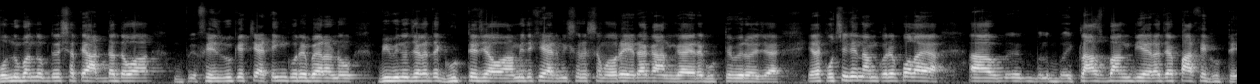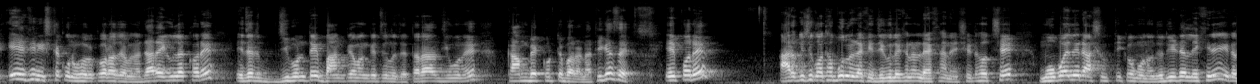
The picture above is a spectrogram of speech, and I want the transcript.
বন্ধু বান্ধবদের সাথে আড্ডা দেওয়া ফেসবুকে চ্যাটিং করে বেড়ানো, বিভিন্ন জায়গাতে ঘুরতে যাওয়া, আমি দেখি অ্যাডমিশনের সময় ওরা, এরা গান গায়, এরা ঘুরতে বেরোয় যায়, এরা কোচিংয়ের নাম করে পলায়া ক্লাস বাং দিয়ে এরা যায় পার্কে ঘুরতে। এই জিনিসটা কোনোভাবে করা যাবে না। যারা এগুলো করে, এদের জীবনটাই বাঙ্কে বাঙ্কে চলে যায়। তারা জীবনে কাম করতে পারে না ঠিক আছে? এরপরে আরও কিছু কথা বলে রাখি যেগুলো এখানে লেখা নেই। সেটা হচ্ছে মোবাইলের আসক্তি কমানো। যদি এটা লিখি নেই, এটা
